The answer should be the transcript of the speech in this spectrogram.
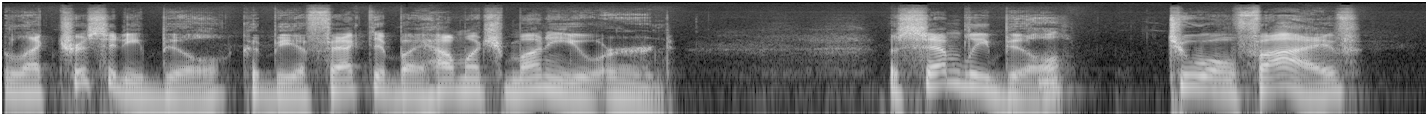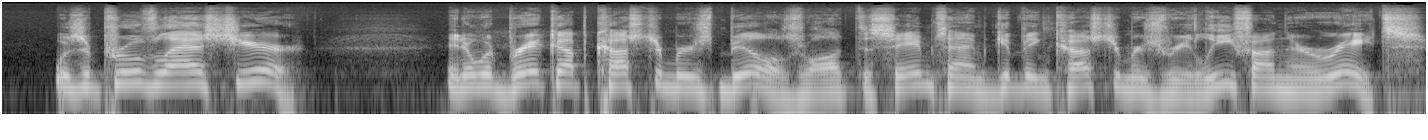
electricity bill could be affected by how much money you earned. Assembly Bill 205 was approved last year, and it would break up customers' bills while at the same time giving customers relief on their rates.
